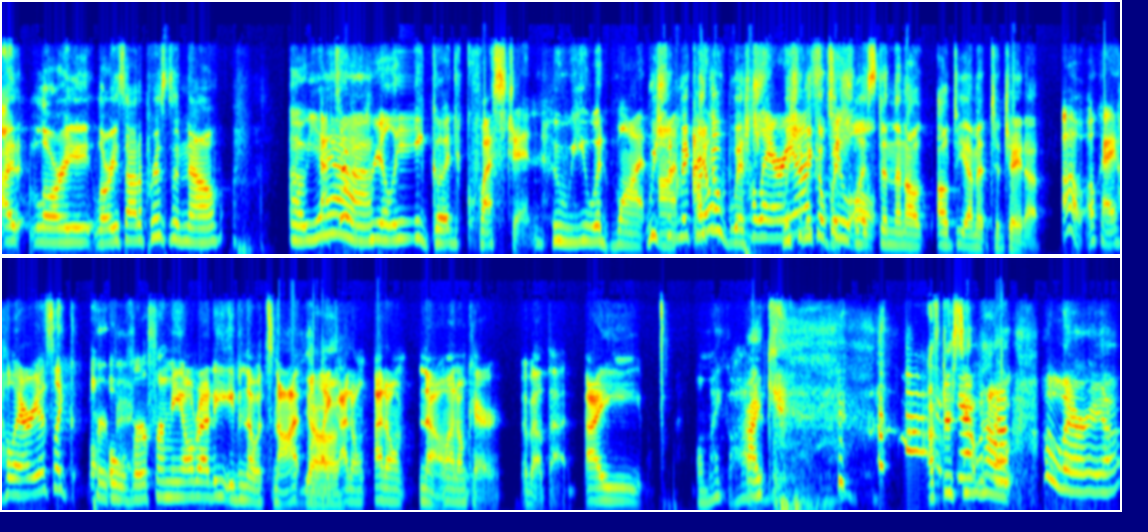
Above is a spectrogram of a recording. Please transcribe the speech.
I Lori Lori's out of prison now. oh yeah, That's a really good question. Who you would want? We should on- make like a don't- wish. We should make a wish list, old. and then I'll I'll DM it to Jada. Oh, okay. Hilaria's like Perfect. over for me already, even though it's not. Yeah. But like I don't I don't no, I don't care about that. I Oh my god. I can't. After Yeah, seeing how that Hilaria.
